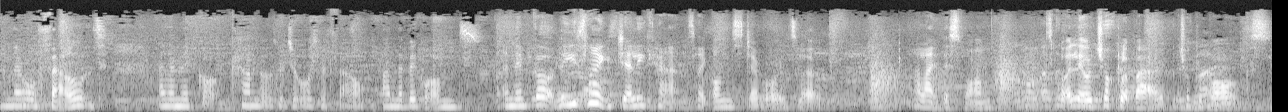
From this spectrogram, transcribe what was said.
and they're all felt. And then they've got candles which are also felt and the big ones. And they've got these like jelly cats like on steroids, look. I like this one. It's got a little chocolate bag, chocolate box.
